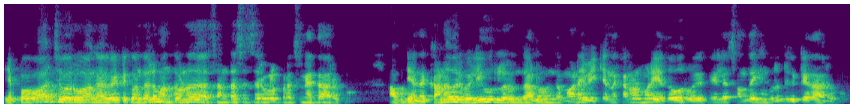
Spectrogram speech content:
எப்போவாச்சும் வருவாங்க வீட்டுக்கு வந்தாலும் வந்தோடனே சண்டை சச்சரவுகள் பிரச்சனை தான் இருக்கும். அப்படி அந்த கணவர் வெளியூர்ல இருந்தாலும் இந்த மனைவிக்கு அந்த கணவன் மேலே ஏதோ ஒரு வகையில சந்தேகம் இருந்துகிட்டே தான் இருக்கும்.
